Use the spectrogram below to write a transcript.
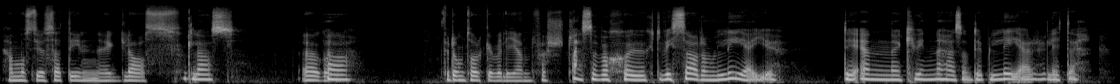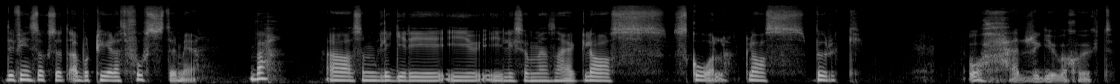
Han måste ju ha satt in eh, glasögon. Glas. Ja, För de torkar väl igen först. alltså vad sjukt. Vissa av dem ler ju. Det är en kvinna här som typ ler lite. Det finns också ett aborterat foster med. Va? Ja, som ligger i, i, i liksom en sån här glasskål, glasburk. Åh, herregud vad sjukt.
